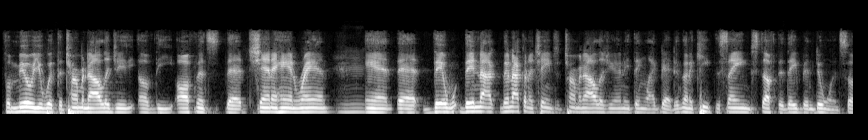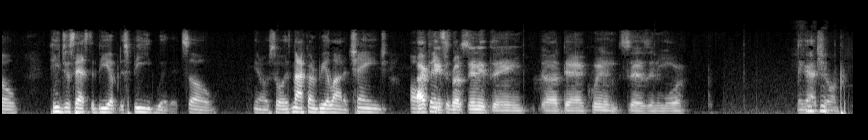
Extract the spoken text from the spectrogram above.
familiar with the terminology of the offense that Shanahan ran, Mhm. and that they they're not they're not going to change the terminology or anything like that. They're going to keep the same stuff that they've been doing. So he just has to be up to speed with it. So you know, so it's not going to be a lot of change. I can't offensively. trust anything uh, Dan Quinn says anymore. They got to show improvement.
